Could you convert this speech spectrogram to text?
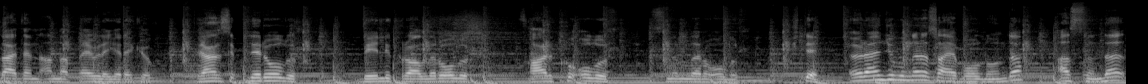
Zaten anlatmaya bile gerek yok. Prensipleri olur. Belli kuralları olur. Farkı olur. Sınırları olur. İşte öğrenci bunlara sahip olduğunda aslında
